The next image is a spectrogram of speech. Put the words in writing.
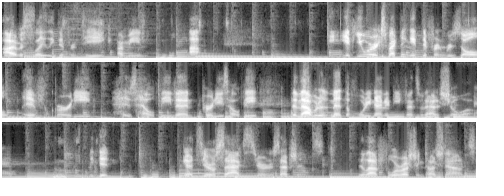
I have a slightly different take. I mean, I, if you were expecting a different result, if Birdie is healthy, then Purdy is healthy, then that would have meant the 49er defense would have had to show up. Hmm. They didn't. They got zero sacks, zero interceptions. They allowed four rushing touchdowns.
